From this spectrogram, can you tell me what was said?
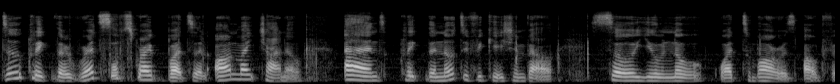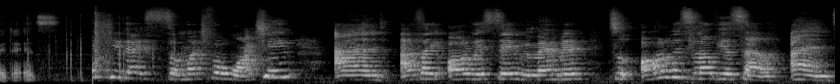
do click the red subscribe button on my channel and click the notification bell so you'll know what tomorrow's outfit is. Thank you guys so much for watching. And as I always say, remember to always love yourself and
